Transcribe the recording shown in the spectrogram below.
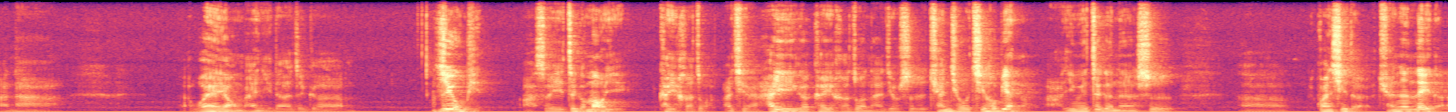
啊，那我也要买你的这个日用品所以这个贸易可以合作，而且还有一个可以合作呢，就是全球气候变暖啊，因为这个呢是呃关系的全人类的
